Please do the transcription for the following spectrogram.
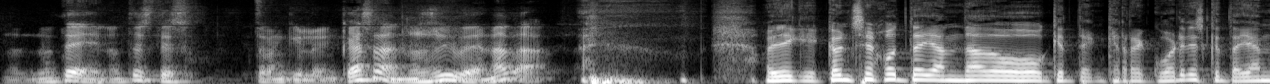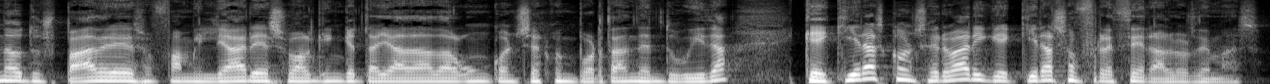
No te, no te estés tranquilo en casa, no sirve de nada. Oye, ¿qué consejo te hayan dado, que, recuerdes que te hayan dado tus padres o familiares o alguien que te haya dado algún consejo importante en tu vida que quieras conservar y que quieras ofrecer a los demás?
